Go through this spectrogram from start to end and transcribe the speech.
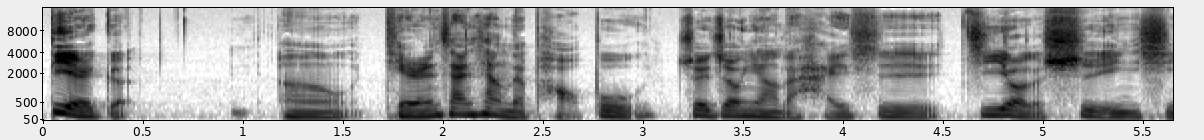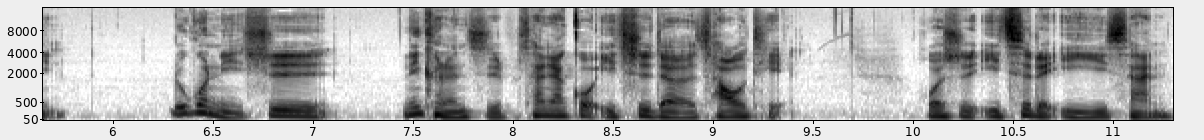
第二个，呃，铁人三项的跑步最重要的还是肌肉的适应性。如果你是你可能只参加过一次的超铁，或是一次的一一三。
